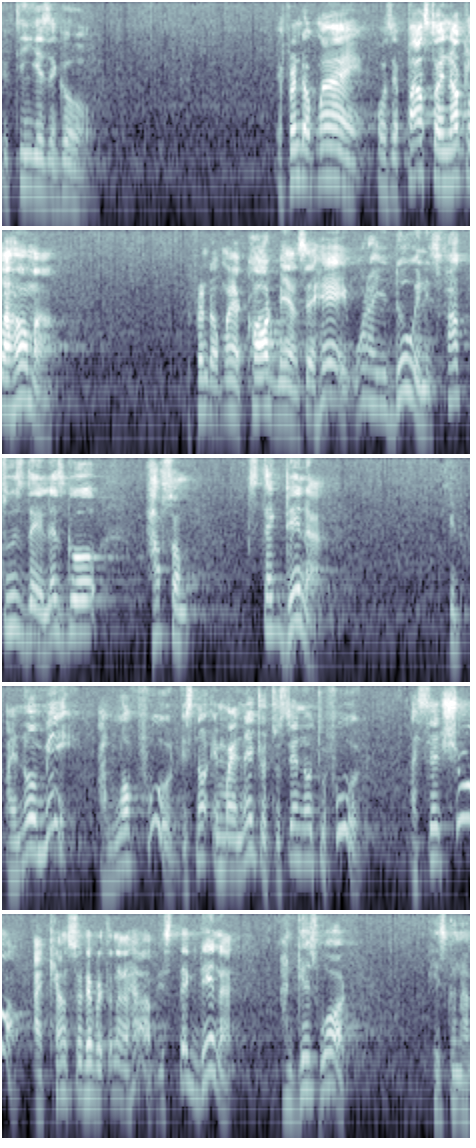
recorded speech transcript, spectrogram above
15 years ago. A friend of mine was a pastor in Oklahoma. Friend of mine called me and said, Hey, what are you doing? It's Fat Tuesday. Let's go have some steak dinner. It, I know me. I love food. It's not in my nature to say no to food. I said, Sure. I canceled everything I have. It's steak dinner. And guess what? He's going to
